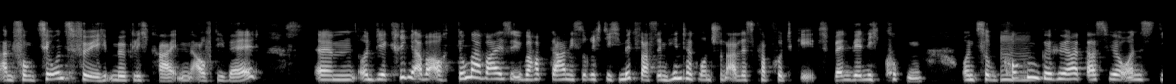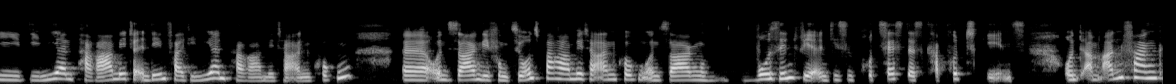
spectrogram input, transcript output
an Funktionsmöglichkeiten auf die Welt. Ähm, und wir kriegen aber auch dummerweise überhaupt gar nicht so richtig mit, was im Hintergrund schon alles kaputt geht, wenn wir nicht gucken. Und zum mhm. Gucken gehört, dass wir uns die, die Nierenparameter, in dem Fall die Nierenparameter angucken äh, und sagen, die Funktionsparameter angucken und sagen, wo sind wir in diesem Prozess des Kaputtgehens? Und am Anfang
